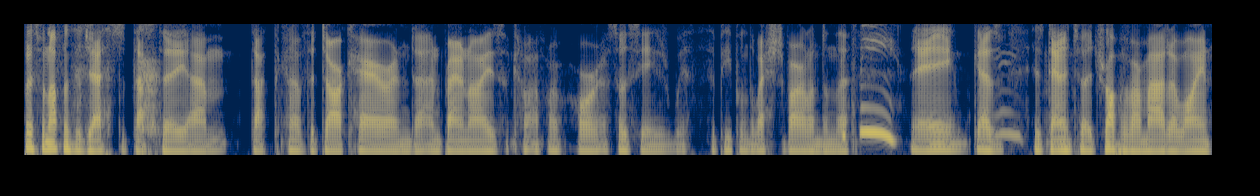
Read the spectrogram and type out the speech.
But it's been often suggested that the um that the kind of the dark hair and uh, and brown eyes kind of are, are associated with the people in the west of Ireland and the it's me. hey guys is down to a drop of Armada wine.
